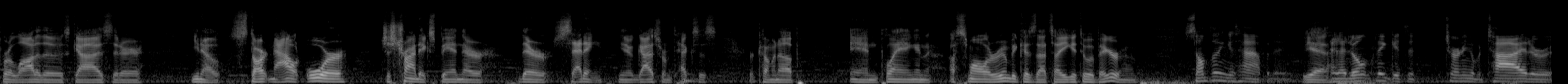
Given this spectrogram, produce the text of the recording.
for a lot of those guys that are, you know, starting out or just trying to expand their their setting. You know, guys from Texas are coming up, and playing in a smaller room because that's how you get to a bigger room. Something is happening. Yeah. And I don't think it's a turning of a tide or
